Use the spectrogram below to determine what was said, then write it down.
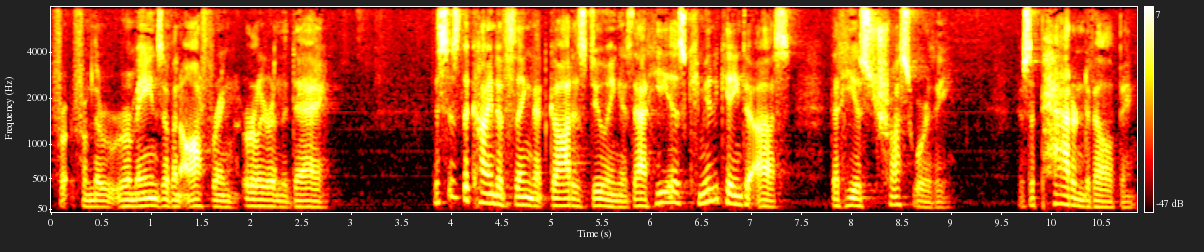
from the remains of an offering earlier in the day. This is the kind of thing that God is doing, is that He is communicating to us that He is trustworthy. There's a pattern developing.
